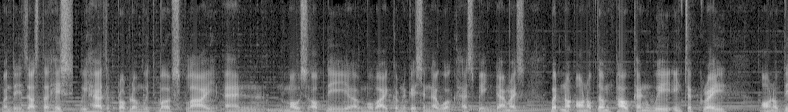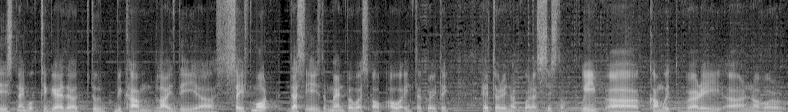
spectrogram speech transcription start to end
When the disaster hits, we had a problem with bulb supply and most of the uh, mobile communication network has been damaged, but not all of them. How can we integrate all of these network together to become like the uh, safe mode? That is the main purpose of our integrated heterogeneous wireless system. We uh, come with very uh, novel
